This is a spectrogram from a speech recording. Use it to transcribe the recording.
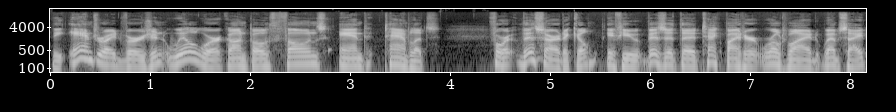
The Android version will work on both phones and tablets. For this article, if you visit the TechByter Worldwide website,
